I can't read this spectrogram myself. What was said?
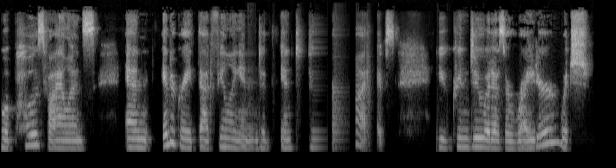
who oppose violence, and integrate that feeling into, into their lives. You can do it as a writer, which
